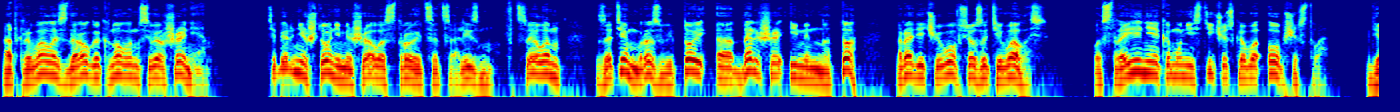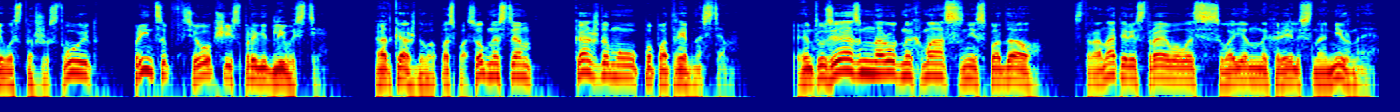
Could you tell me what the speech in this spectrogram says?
Открывалась дорога к новым свершениям. Теперь ничто не мешало строить социализм в целом, затем развитой, а дальше именно то — ради чего все затевалось. Построение коммунистического общества, где восторжествует принцип всеобщей справедливости. От каждого по способностям, каждому по потребностям. Энтузиазм народных масс не спадал. Страна перестраивалась с военных рельс на мирные.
